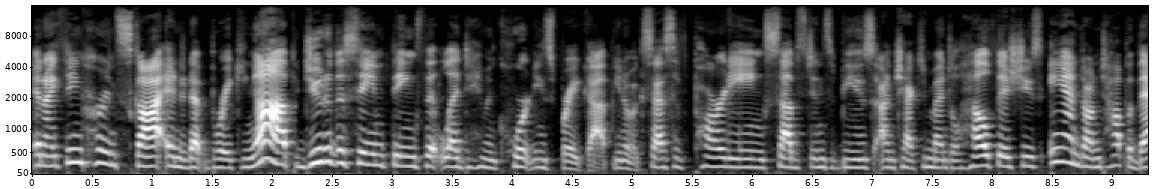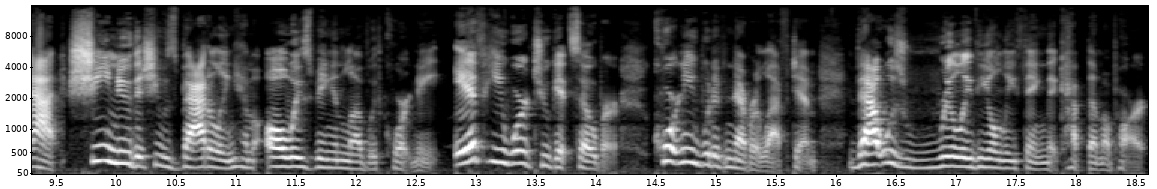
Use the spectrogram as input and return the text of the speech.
and I think her and Scott ended up breaking up due to the same things that led to him and Courtney's breakup. You know, excessive partying, substance abuse, unchecked mental health issues, and on top of that, she knew that she was battling him always being in love with Courtney. If he were to get sober, Courtney would have never left him. That was really the only thing that kept them apart.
